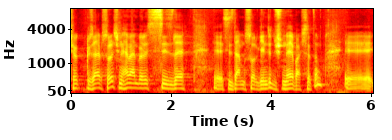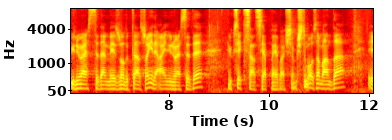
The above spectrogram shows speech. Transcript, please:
Çok güzel bir soru. Şimdi hemen böyle sizle e, sizden bu soru gelince düşünmeye başladım. E, Üniversiteden mezun olduktan sonra yine aynı üniversitede yüksek lisans yapmaya başlamıştım. O zaman da e,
